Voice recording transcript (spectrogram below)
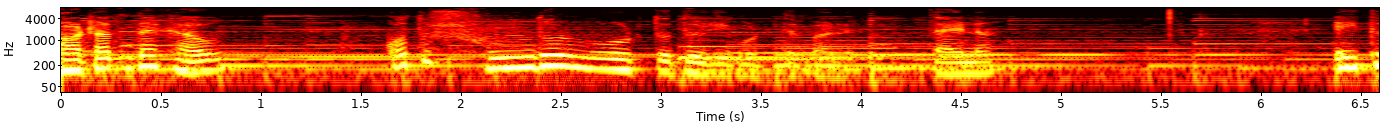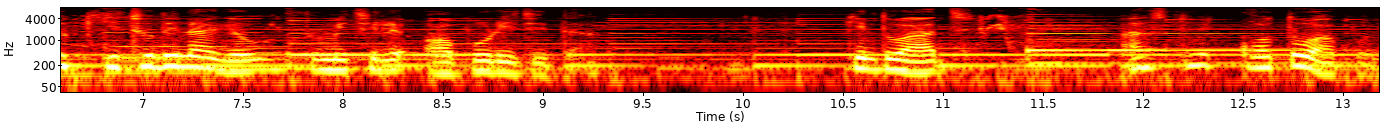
হঠাৎ দেখাও কত সুন্দর মুহূর্ত তৈরি করতে পারে, তাই না? এই তো কিছুদিন আগেও তুমি ছিলে অপরিচিতা। কিন্তু আজ আজ তুমি কত আপন।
